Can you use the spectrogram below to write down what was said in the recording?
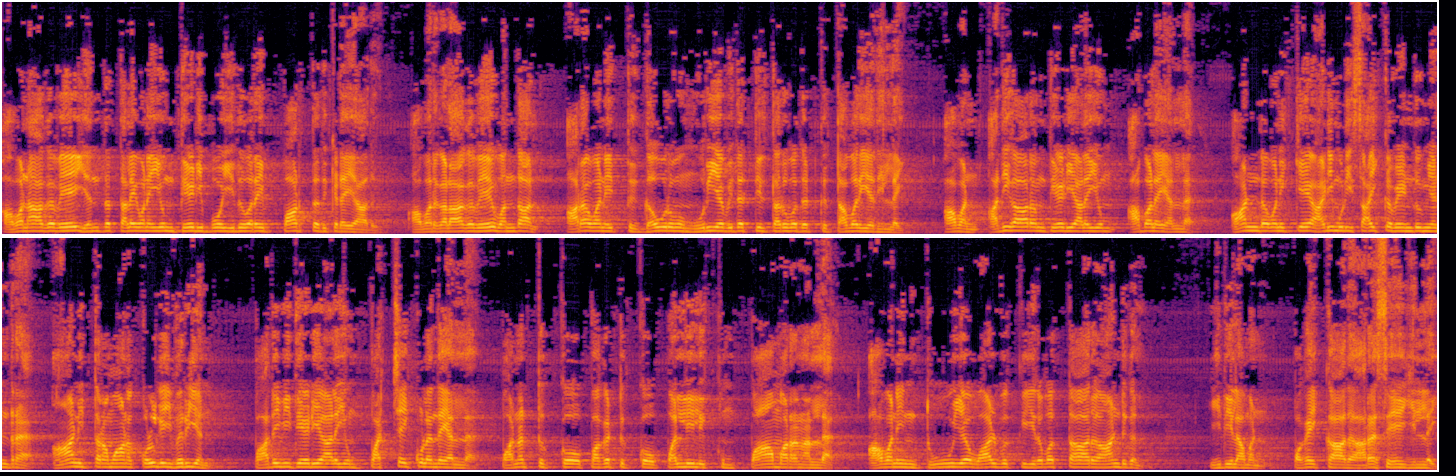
அவனாகவே எந்த தலைவனையும் தேடி போய் இதுவரை பார்த்தது கிடையாது. அவர்களாகவே வந்தால் அரவணைத்து கௌரவம் உரிய விதத்தில் தருவதற்கு தவறியதில்லை. அவன் அதிகாரம் தேடி அலையும் அபலை அல்ல. ஆண்டவனுக்கே அடிமுடி சாய்க்க வேண்டும் என்ற ஆணித்தரமான கொள்கை வெறியன். பதவி தேடி அலையும் பச்சை குழந்தை அல்ல. பணத்துக்கோ பகட்டுக்கோ பல்லிலிக்கும் பாமரன் அல்ல. அவனின் தூய வாழ்வுக்கு இருபத்தாறு ஆண்டுகள். இதில் அவன் பகைக்காத அரசே இல்லை.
